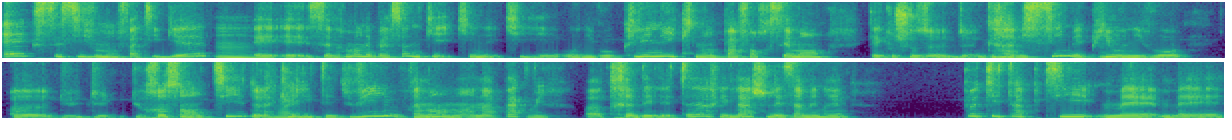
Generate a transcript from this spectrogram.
excessivement fatigués. Hmm. Et, c'est vraiment des personnes qui, qui, qui, au niveau clinique, n'ont pas forcément quelque chose de gravissime, et puis au hmm. niveau euh, du, du, ressenti, de la qualité de vie, vraiment un impact euh, très délétère. Et là, je les amènerai petit à petit, mais, mais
